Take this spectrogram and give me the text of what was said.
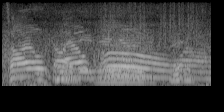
Tile. Tile. Oh, wow.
